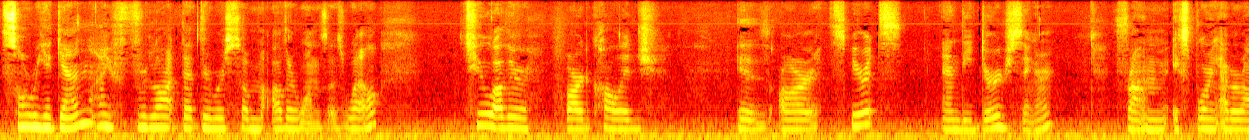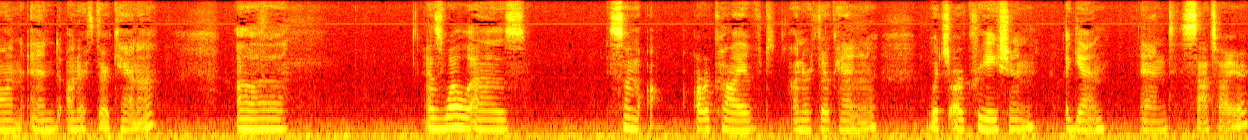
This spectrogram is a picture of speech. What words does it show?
Sorry again, I forgot that there were some other ones as well. Two other Bard College is our Spirits and the Dirge Singer from Exploring Eberron and Unearthed Arcana, uh, as well as some archived Unearthed Arcana, which are Creation, again, and satire.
